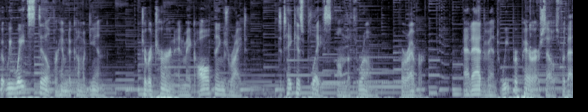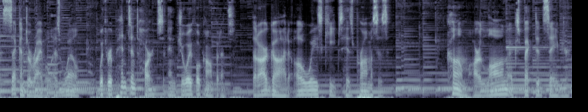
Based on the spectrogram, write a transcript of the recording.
But we wait still for him to come again, to return and make all things right, to take his place on the throne forever. At Advent, we prepare ourselves for that second arrival as well, with repentant hearts and joyful confidence that our God always keeps his promises. Come, our long expected Savior.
